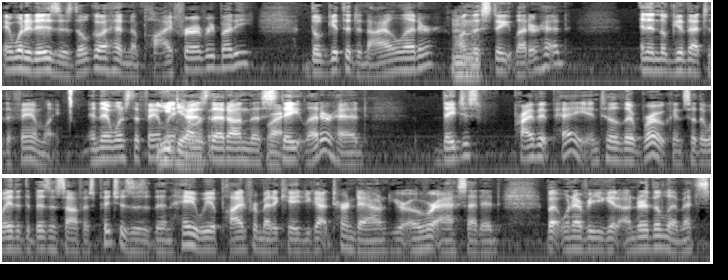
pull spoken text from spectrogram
And what it is is they'll go ahead and apply for everybody. They'll get the denial letter on the state letterhead, and then they'll give that to the family. And then once the family has that on the state letterhead, they just private pay until they're broke. And so the way that the business office pitches is then, hey, we applied for Medicaid, you got turned down, you're over asseted, but whenever you get under the limits,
